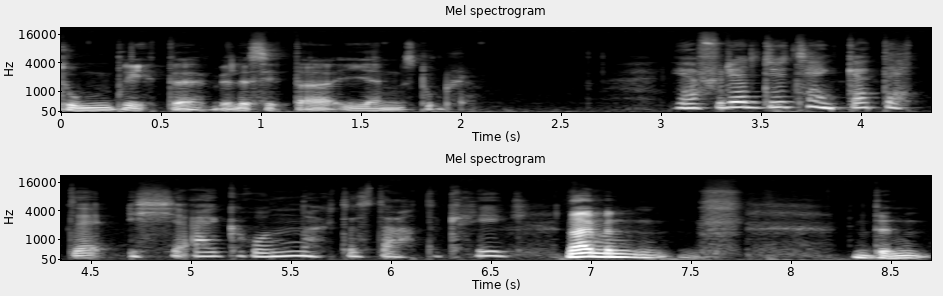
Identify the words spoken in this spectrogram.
dum brite ville sitte i en stol. Ja, fordi du tenker at dette ikke er grunn nok til å starte krig. Nei, men den,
